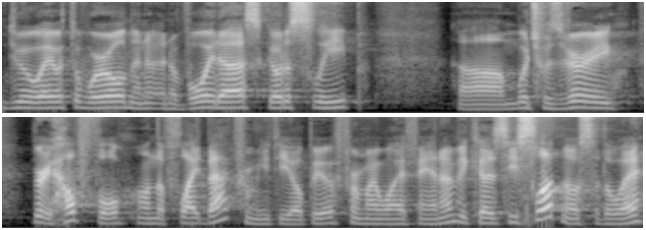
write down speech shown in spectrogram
do away with the world and, and avoid us, go to sleep, um, which was very very helpful on the flight back from Ethiopia for my wife Anna because he slept most of the way.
